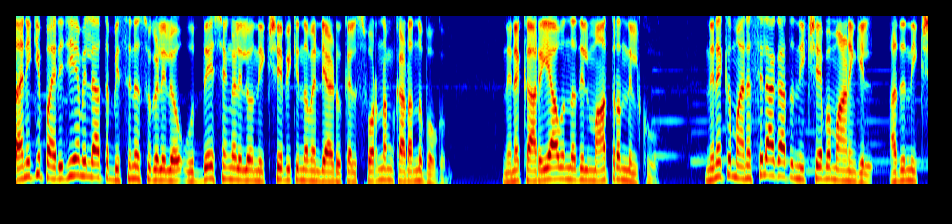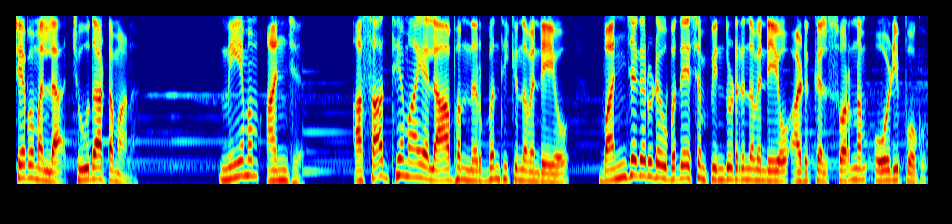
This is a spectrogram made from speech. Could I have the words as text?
തനിക്ക് പരിചയമില്ലാത്ത ബിസിനസ്സുകളിലോ ഉദ്ദേശങ്ങളിലോ നിക്ഷേപിക്കുന്നവന്റെ അടുക്കൽ സ്വർണം കടന്നുപോകും. നിനക്കറിയാവുന്നതിൽ മാത്രം നിൽക്കൂ. നിനക്ക് മനസ്സിലാകാത്ത നിക്ഷേപമാണെങ്കിൽ അത് നിക്ഷേപമല്ല ചൂതാട്ടമാണ്. നിയമം അഞ്ച്. അസാധ്യമായ ലാഭം നിർബന്ധിക്കുന്നവന്റെയോ വഞ്ചകരുടെ ഉപദേശം പിന്തുടരുന്നവന്റെയോ അടുക്കൽ സ്വർണം ഓടിപ്പോകും.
